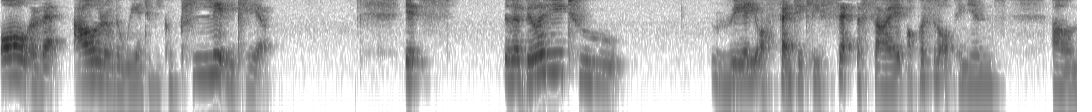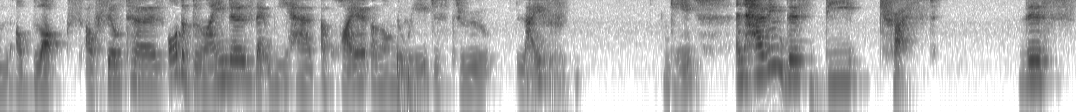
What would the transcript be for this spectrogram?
all of that out of the way and to be completely clear. It's the ability to really authentically set aside our personal opinions, um, our blocks, our filters, all the blinders that we have acquired along the way just through life. Okay. And having this deep trust, this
